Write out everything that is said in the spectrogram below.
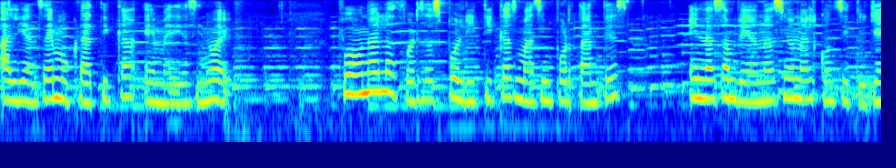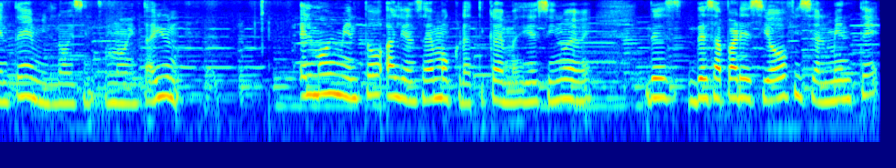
Alianza Democrática M19. Fue una de las fuerzas políticas más importantes en la Asamblea Nacional Constituyente de 1991. El movimiento Alianza Democrática M19 desapareció oficialmente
